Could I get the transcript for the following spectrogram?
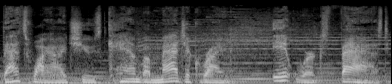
That's why I choose Canva Magic Write. It works fast,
